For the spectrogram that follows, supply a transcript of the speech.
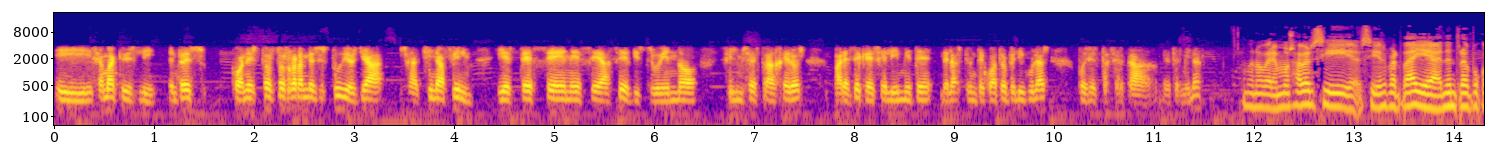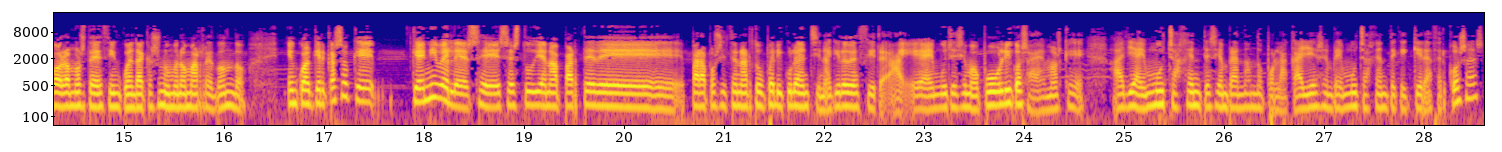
y se llama Chris Lee. Entonces, con estos dos grandes estudios ya, sea, China Film y este CNCAC distribuyendo films extranjeros, parece que ese límite de las 34 películas pues está cerca de terminar. Bueno, veremos a ver si, si es verdad y eh, dentro de poco hablamos de 50, que es un número más redondo. En cualquier caso, ¿qué, qué niveles se estudian aparte de para posicionar tu película en China? Quiero decir, hay, hay, muchísimo público, sabemos que allí hay mucha gente siempre andando por la calle, siempre hay mucha gente que quiere hacer cosas,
